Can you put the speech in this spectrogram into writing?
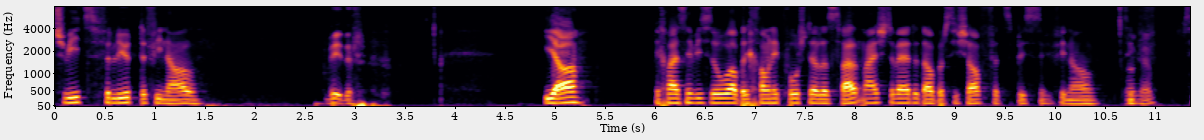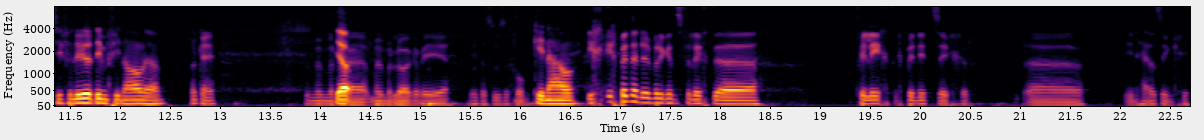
die Schweiz verliert das Finale. Wieder. Ja, ich weiß nicht wieso, aber ich kann mir nicht vorstellen, dass sie Weltmeister werden, aber sie schaffen es bis zum Finale. Sie, Okay. sie verlieren im Finale, ja. Okay. Dann müssen wir, Ja. äh, müssen wir schauen, wie, wie das rauskommt. Genau. Ich, ich bin dann übrigens vielleicht, äh, vielleicht, ich bin nicht sicher, äh, in Helsinki.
